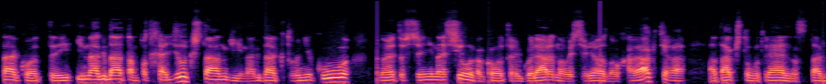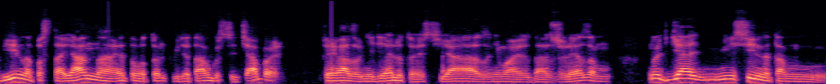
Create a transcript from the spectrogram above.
так вот, и иногда там подходил к штанге, иногда к турнику, но это все не носило какого-то регулярного, серьезного характера, а так, что вот реально стабильно, постоянно, это вот только где-то август-сентябрь, три раза в неделю, то есть я занимаюсь, да, с железом. Ну, я не сильно там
